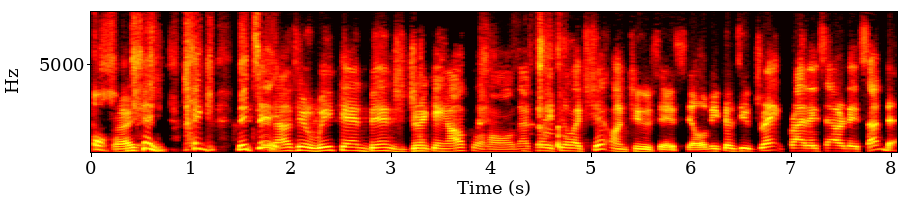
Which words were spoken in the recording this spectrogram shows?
oh, right? like that's it. That's your weekend binge drinking alcohol. That's why you feel like shit on Tuesday still because you drank Friday, Saturday, Sunday.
